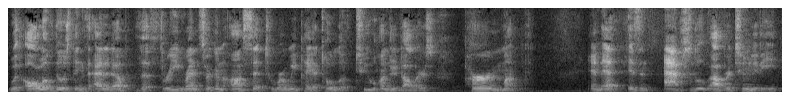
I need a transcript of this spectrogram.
With all of those things added up, the three rents are going to offset to where we pay a total of $200 per month. And that is an absolute opportunity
